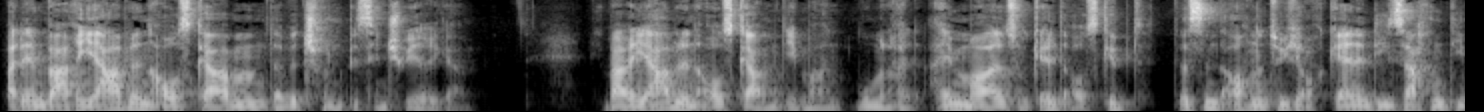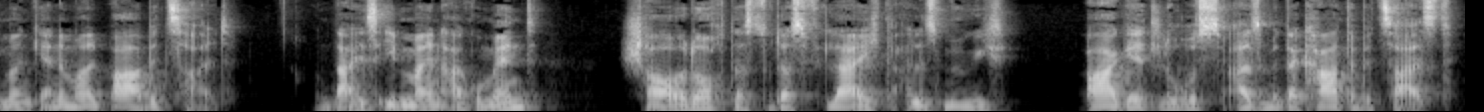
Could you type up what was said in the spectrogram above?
Bei den variablen Ausgaben, da wird es schon ein bisschen schwieriger. Die variablen Ausgaben, die man, wo man halt einmal so Geld ausgibt, das sind auch natürlich auch gerne die Sachen, die man gerne mal bar bezahlt. Und da ist eben mein Argument, schau doch, dass du das vielleicht alles möglichst bargeldlos, also mit der Karte bezahlst.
